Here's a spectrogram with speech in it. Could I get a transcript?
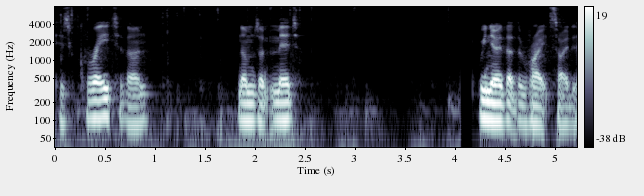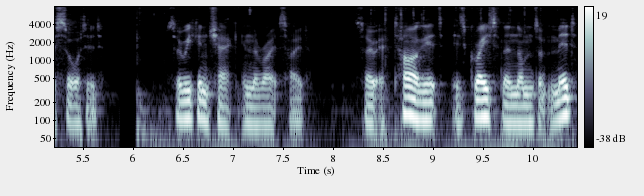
is greater than nums at mid, we know that the right side is sorted. So we can check in the right side. So if target is greater than nums at mid,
